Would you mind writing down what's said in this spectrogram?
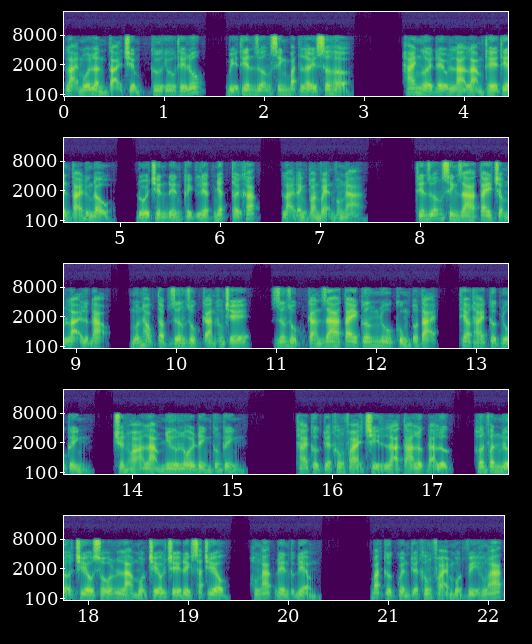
lại mỗi lần tại chiếm cư ưu thế lúc, bị thiên dưỡng sinh bắt lấy sơ hở. Hai người đều là làm thế thiên tài đứng đầu, đối chiến đến kịch liệt nhất thời khắc, lại đánh toàn vẹn vong ngã. Thiên dưỡng sinh ra tay chậm lại lực đạo, muốn học tập dương dục càn không chế, dương dục càn ra tay cương nhu cùng tồn tại, theo thái cực nhu kình, chuyển hóa làm như lôi đỉnh cương kình. Thái cực tuyệt không phải chỉ là tá lực đả lực, hơn phân nửa chiêu số là một chiêu chế địch sát chiêu, hung ác đến cực điểm bắt cực quyền tuyệt không phải một vị hung ác,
